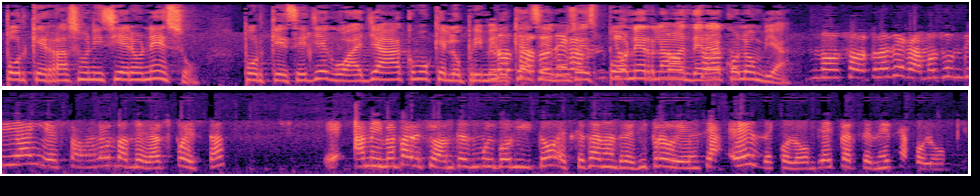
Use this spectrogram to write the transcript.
¿Por qué razón hicieron eso? ¿Por qué se llegó allá como que lo primero que hacemos es poner la bandera de Colombia? Nosotros llegamos un día y estaban las banderas puestas. Eh, a mí me pareció antes muy bonito, es que San Andrés y Providencia es de Colombia y pertenece a Colombia.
